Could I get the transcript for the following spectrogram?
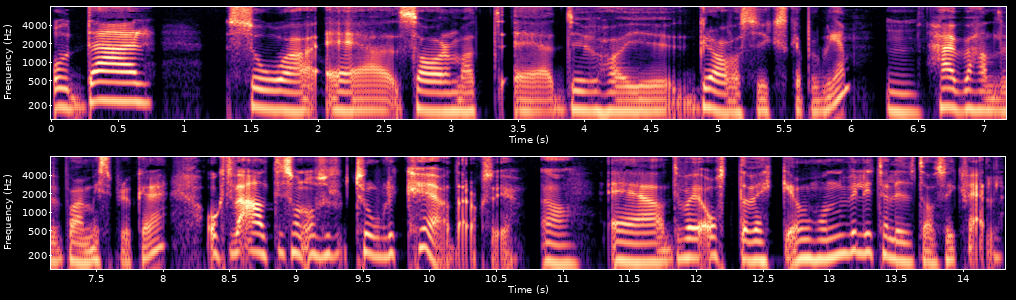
Och där så eh, sa de att eh, du har ju grava psykiska problem. Här behandlar vi bara missbrukare. Och det var alltid sån otrolig kö där också ju. Ja. Eh, det var ju åtta veckor och hon ville ta livet av sig ikväll.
